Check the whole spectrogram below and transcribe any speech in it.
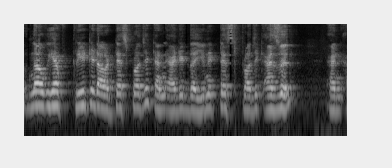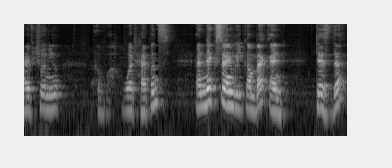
now we have created our test project and added the unit test project as well. And I've shown you uh, what happens. And next time we'll come back and test the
